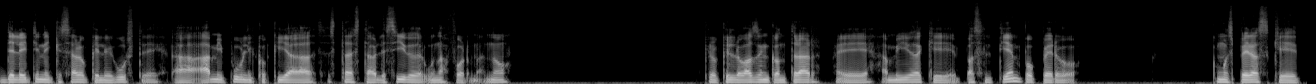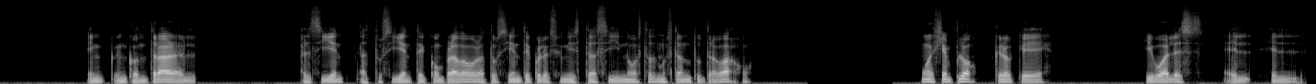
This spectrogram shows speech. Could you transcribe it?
de ley tiene que ser algo que le guste a, mi público que ya está establecido de alguna forma, ¿no? creo que lo vas a encontrar eh, a medida que pasa el tiempo, pero ¿cómo esperas que encontrar al, al siguiente, a tu siguiente comprador, a tu siguiente coleccionista si no estás mostrando tu trabajo? Un ejemplo, creo que igual es el, el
